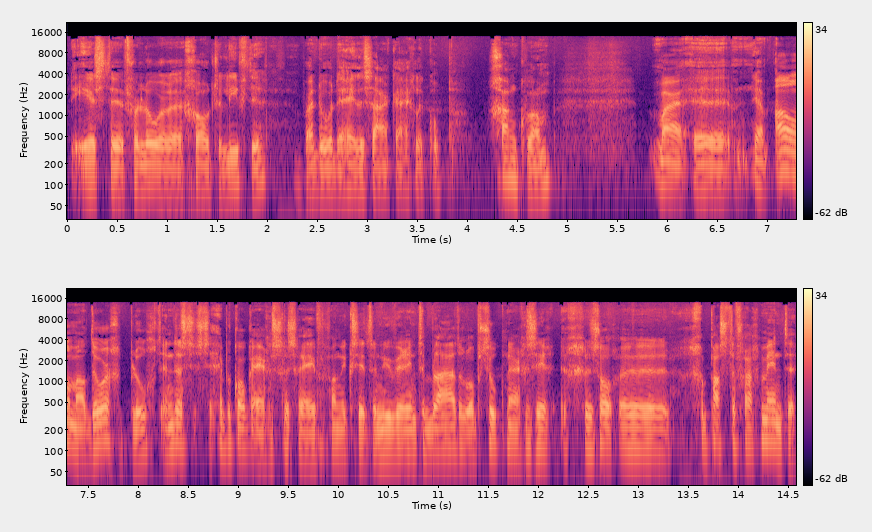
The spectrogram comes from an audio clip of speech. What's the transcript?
de eerste verloren grote liefde... waardoor de hele zaak eigenlijk op gang kwam... Maar uh, ja, allemaal doorgeploegd. En dat heb ik ook ergens geschreven. Van ik zit er nu weer in te bladeren op zoek naar uh, gepaste fragmenten.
